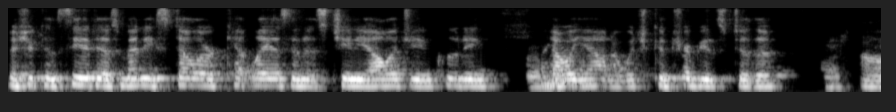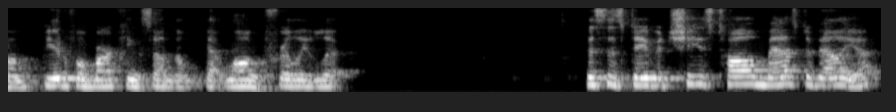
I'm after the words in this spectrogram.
As you can see, it has many stellar Cattleyas in its genealogy, including Hawaiiana, which contributes to the um, beautiful markings on the, that long frilly lip. This is David Shee's tall Masdevallia.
